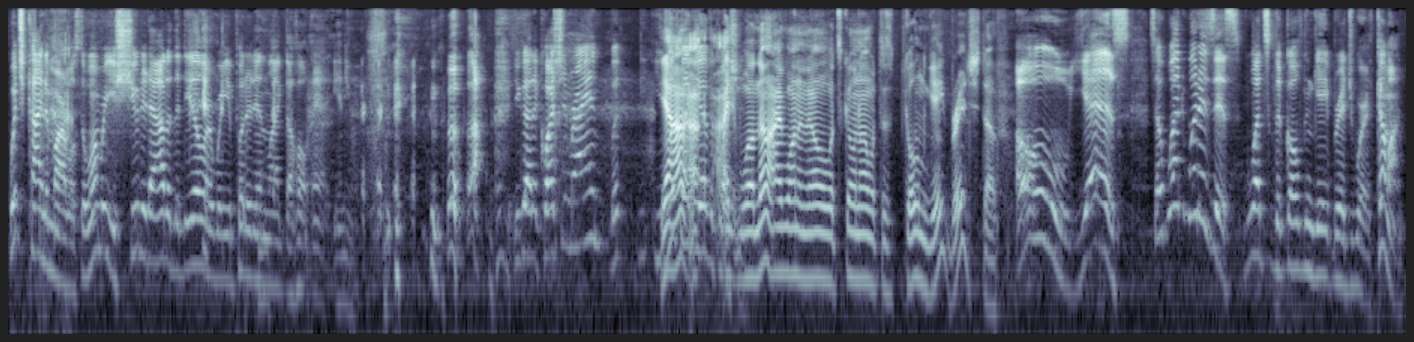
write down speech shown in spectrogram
Which kind of marbles? The one where you shoot it out of the deal, or where you put it in like the hole? Eh, anyway, you got a question, Ryan? But you yeah, look like you have a I- question. well, no, I want to know what's going on with this Golden Gate Bridge stuff. oh yes. So what? What is this? What's the Golden Gate Bridge worth? Come on,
